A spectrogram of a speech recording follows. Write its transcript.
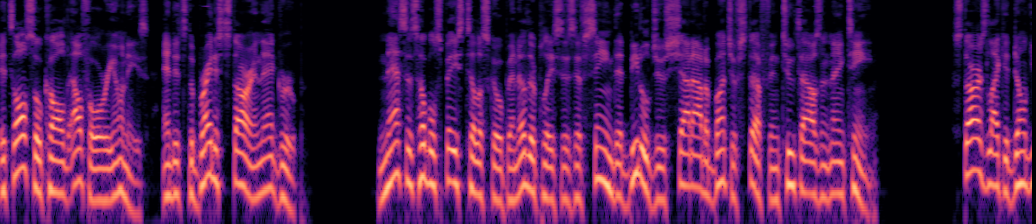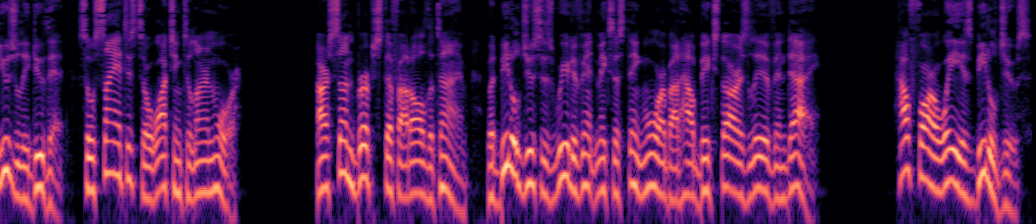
It's also called Alpha Orionis, and it's the brightest star in that group. NASA's Hubble Space Telescope and other places have seen that Betelgeuse shot out a bunch of stuff in 2019. Stars like it don't usually do that, so scientists are watching to learn more. Our sun burps stuff out all the time, but Betelgeuse's weird event makes us think more about how big stars live and die. How far away is Betelgeuse?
